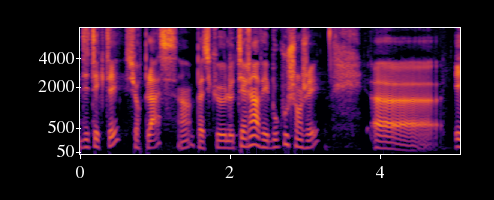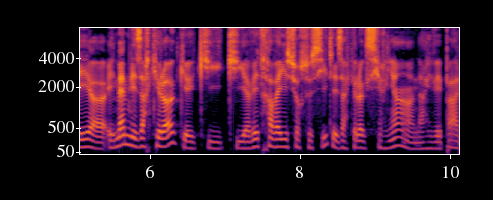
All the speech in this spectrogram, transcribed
détecter sur place, hein, parce que le terrain avait beaucoup changé. Euh, euh, et, même les archéologues qui, avaient travaillé sur ce site, les archéologues syriens, n'arrivaient pas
